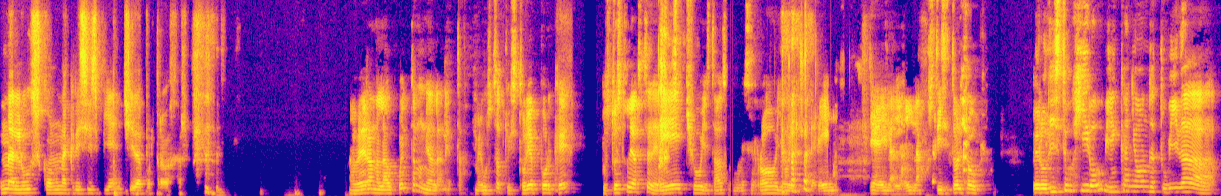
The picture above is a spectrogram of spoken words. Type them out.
una luz con una crisis bien chida por trabajar. A ver, Analau, cuéntanos, mira, la neta. Me gusta tu historia porque pues tú estudiaste Derecho y estabas como en ese rollo, y el derecho, y la ley, la justicia y todo el show pero diste un giro bien cañón de tu vida a,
